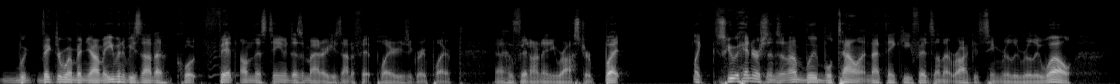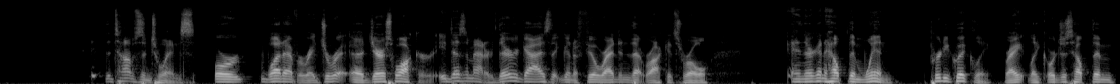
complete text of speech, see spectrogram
Victor Wembanyama, even if he's not a quote fit on this team, it doesn't matter. He's not a fit player. He's a great player uh, who fit on any roster. But like Scoot Henderson's an unbelievable talent, and I think he fits on that Rockets team really, really well. The Thompson twins or whatever, right? Jar- uh, Jarace Walker, it doesn't matter. They're guys that are going to fill right into that Rockets role, and they're going to help them win pretty quickly, right? Like, or just help them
